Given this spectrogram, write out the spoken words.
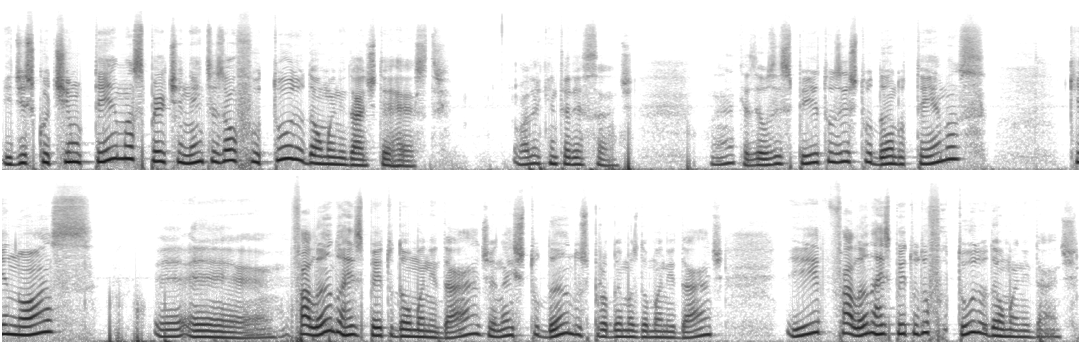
e discutiam temas pertinentes ao futuro da humanidade terrestre. Olha que interessante. Né? Quer dizer, os espíritos estudando temas que nós, é, é, falando a respeito da humanidade, né? estudando os problemas da humanidade e falando a respeito do futuro da humanidade.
